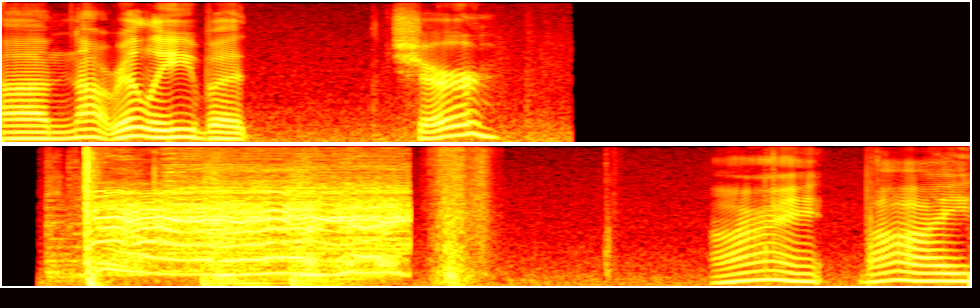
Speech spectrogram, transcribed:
Um, not really, but sure. All right, bye.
